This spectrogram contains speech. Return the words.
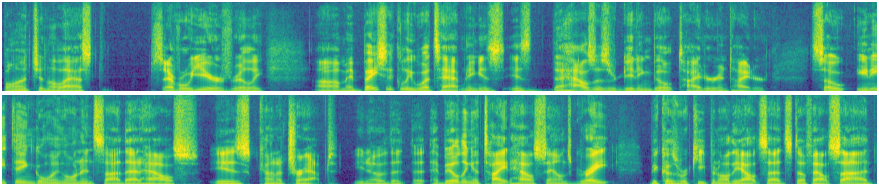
bunch in the last several years, really. Um, and basically, what's happening is is the houses are getting built tighter and tighter. So anything going on inside that house is kind of trapped. You know, the, the building a tight house sounds great because we're keeping all the outside stuff outside,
